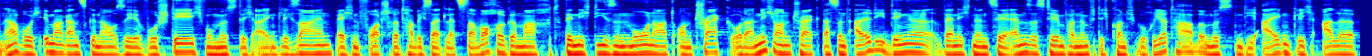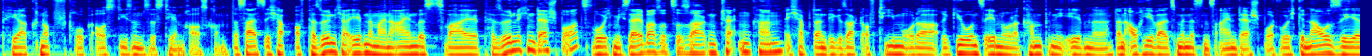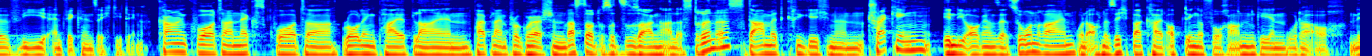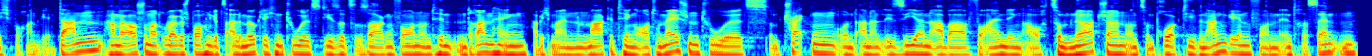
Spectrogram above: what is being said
ja, wo ich immer ganz genau genau sehe, wo stehe ich, wo müsste ich eigentlich sein, welchen Fortschritt habe ich seit letzter Woche gemacht, bin ich diesen Monat on track oder nicht on track. Das sind all die Dinge, wenn ich ein CRM-System vernünftig konfiguriert habe, müssten die eigentlich alle per Knopfdruck aus diesem System rauskommen. Das heißt, ich habe auf persönlicher Ebene meine ein bis zwei persönlichen Dashboards, wo ich mich selber sozusagen tracken kann. Ich habe dann, wie gesagt, auf Team- oder Regionsebene oder Company-Ebene dann auch jeweils mindestens ein Dashboard, wo ich genau sehe, wie entwickeln sich die Dinge. Current Quarter, Next Quarter, Rolling Marketing Pipeline, Pipeline Progression, was dort sozusagen alles drin ist. Damit kriege ich einen Tracking in die Organisation rein und auch eine Sichtbarkeit, ob Dinge vorangehen oder auch nicht vorangehen. Dann haben wir auch schon mal drüber gesprochen, gibt es alle möglichen Tools, die sozusagen vorne und hinten dranhängen. Habe ich meine Marketing Automation Tools zum Tracken und Analysieren, aber vor allen Dingen auch zum Nurturen und zum proaktiven Angehen von Interessenten.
